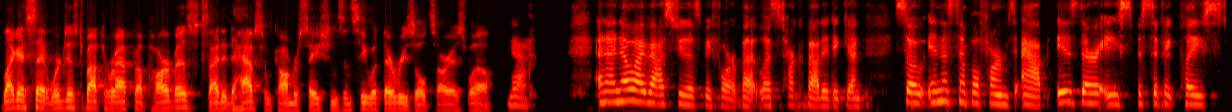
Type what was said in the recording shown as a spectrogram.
like I said, we're just about to wrap up harvest. Excited to have some conversations and see what their results are as well. Yeah. And I know I've asked you this before, but let's talk about it again. So, in the Simple Farms app, is there a specific place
